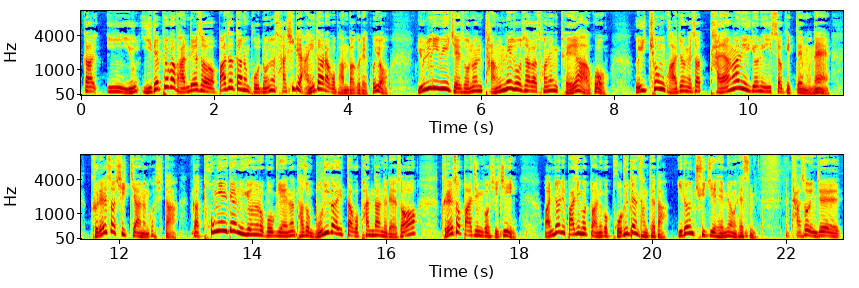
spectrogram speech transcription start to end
그러니까 이, 이 대표가 반대해서 빠졌다는 보도는 사실이 아니다라고 반박을 했고요. 윤리위 제소는 당내 조사가 선행돼야 하고 의총 과정에서 다양한 의견이 있었기 때문에 그래서 씻지 않은 것이다. 그러니까 통일된 의견으로 보기에는 다소 무리가 있다고 판단을 해서 그래서 빠진 것이지 완전히 빠진 것도 아니고 보류된 상태다. 이런 취지의 해명을 했습니다. 다소 이제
